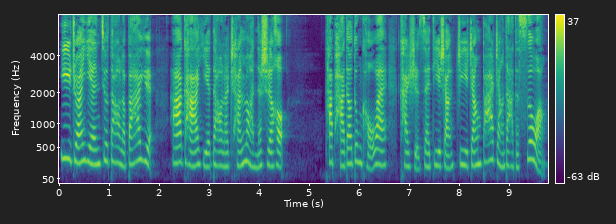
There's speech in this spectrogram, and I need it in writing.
一转眼就到了八月，阿卡也到了产卵的时候。他爬到洞口外，开始在地上织一张巴掌大的丝网。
